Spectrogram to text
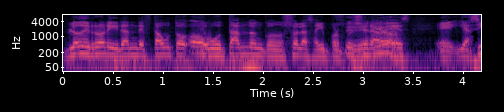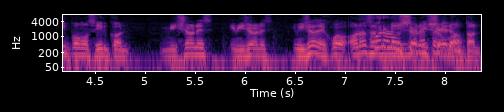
Bloody Roar y Grand Theft Auto Oh. debutando en consolas ahí por Sí, primera señor. vez, eh, y así podemos seguir con millones y millones y millones de juegos, o no son millones, pero un montón.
